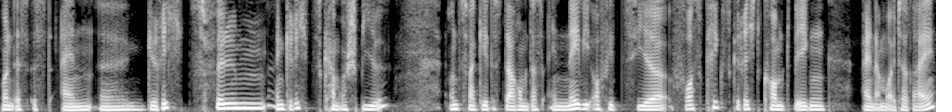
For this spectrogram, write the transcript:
Und es ist ein äh, Gerichtsfilm, ein Gerichtskammerspiel. Und zwar geht es darum, dass ein Navy-Offizier vors Kriegsgericht kommt wegen einer Meuterei,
